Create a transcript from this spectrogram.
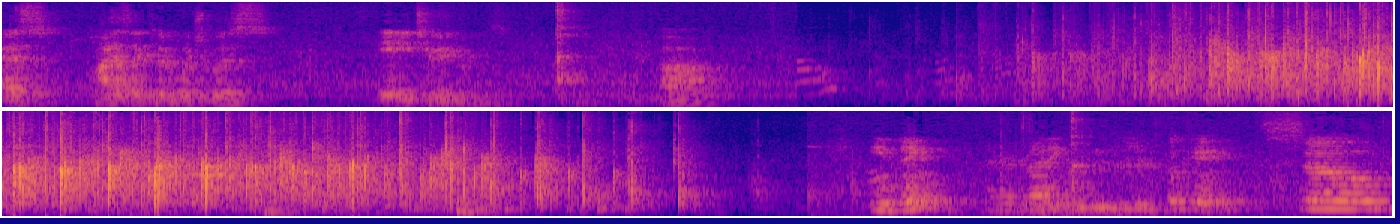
as hot as I could, which was 82 degrees. Um, Evening, everybody. Okay, so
